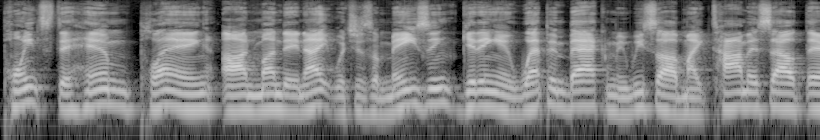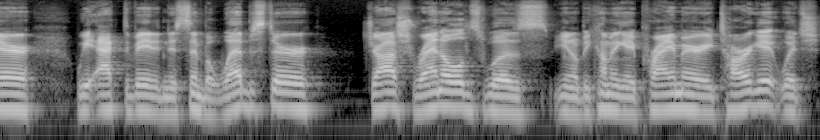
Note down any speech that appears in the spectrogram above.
points to him playing on Monday night, which is amazing. Getting a weapon back. I mean, we saw Mike Thomas out there. We activated Nsimba Webster. Josh Reynolds was, you know, becoming a primary target, which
